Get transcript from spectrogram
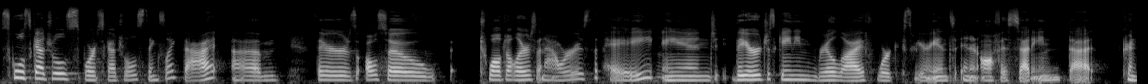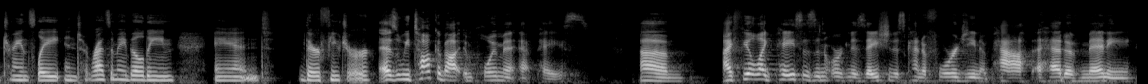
school schedules, sports schedules, things like that. Um, there's also $12 an hour is the pay, and they're just gaining real life work experience in an office setting that can translate into resume building and their future. As we talk about employment at PACE, um, I feel like PACE as an organization is kind of forging a path ahead of many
